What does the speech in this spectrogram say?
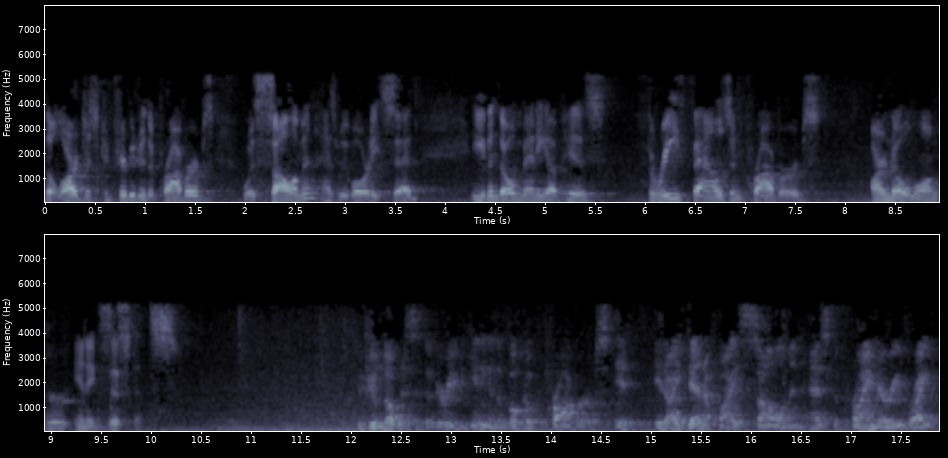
The largest contributor to the Proverbs was Solomon, as we've already said, even though many of his 3,000 Proverbs are no longer in existence. If you'll notice at the very beginning of the book of Proverbs, it, it identifies Solomon as the primary writer.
